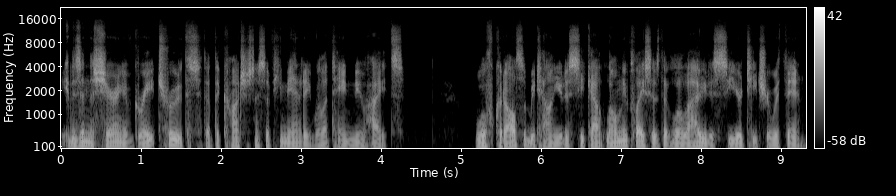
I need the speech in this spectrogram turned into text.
It is in the sharing of great truths that the consciousness of humanity will attain new heights. Wolf could also be telling you to seek out lonely places that will allow you to see your teacher within.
